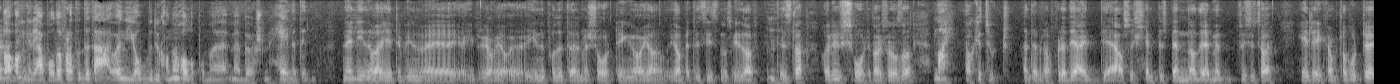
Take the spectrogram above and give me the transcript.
da angrer jeg på det. For at dette er jo en jobb. Du kan jo holde på med, med børsen hele tiden. Men Eline var helt til å begynne med i programmet inne på dette der med shorting og Jan, Jan Petter Sissen osv. av Tesla. Har du shortet aksjer også? Nei, jeg har ikke turt. Nei, det er bra, for det er, det er altså kjempespennende. Og det, men plutselig så er hele egenkapitalen borte.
